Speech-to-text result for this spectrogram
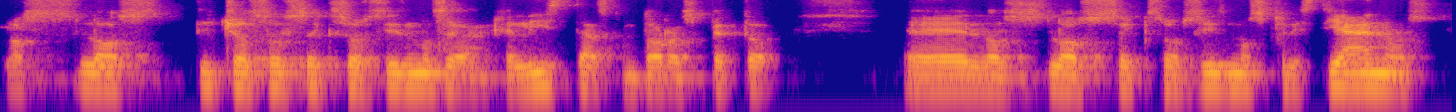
los, los, dichosos exorcismos evangelistas, con todo respeto, eh, los, los exorcismos cristianos.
